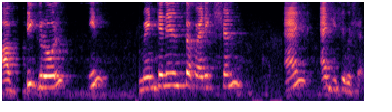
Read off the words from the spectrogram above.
a big role in maintenance of addiction and anticipation.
